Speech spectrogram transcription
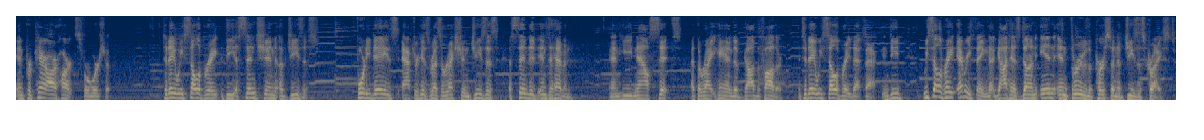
and prepare our hearts for worship. Today we celebrate the ascension of Jesus. 40 days after his resurrection, Jesus ascended into heaven, and he now sits at the right hand of God the Father. And today we celebrate that fact. Indeed, we celebrate everything that God has done in and through the person of Jesus Christ.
